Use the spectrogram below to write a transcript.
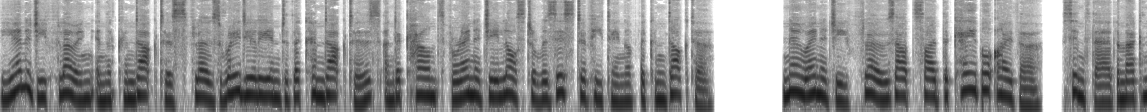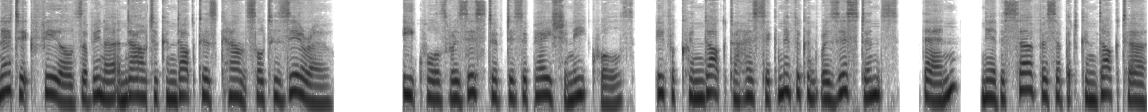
The energy flowing in the conductors flows radially into the conductors and accounts for energy lost to resistive heating of the conductor. No energy flows outside the cable either, since there the magnetic fields of inner and outer conductors cancel to zero. Equals resistive dissipation equals, if a conductor has significant resistance, then, near the surface of that conductor,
